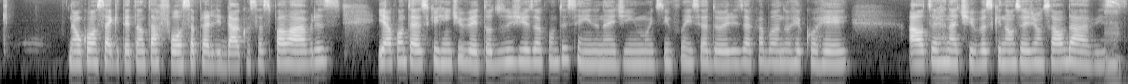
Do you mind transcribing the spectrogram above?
que não consegue ter tanta força para lidar com essas palavras e acontece o que a gente vê todos os dias acontecendo, né? De muitos influenciadores acabando recorrer a alternativas que não sejam saudáveis.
